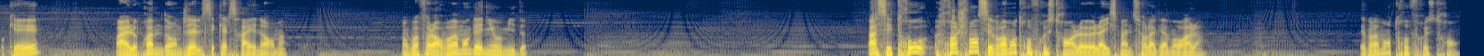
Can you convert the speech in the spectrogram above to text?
Ok. Ouais, le problème d'Angel, c'est qu'elle sera énorme. Donc va falloir vraiment gagner au mid. Ah, c'est trop... Franchement, c'est vraiment trop frustrant, l'Iceman sur la Gamora, là. C'est vraiment trop frustrant.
